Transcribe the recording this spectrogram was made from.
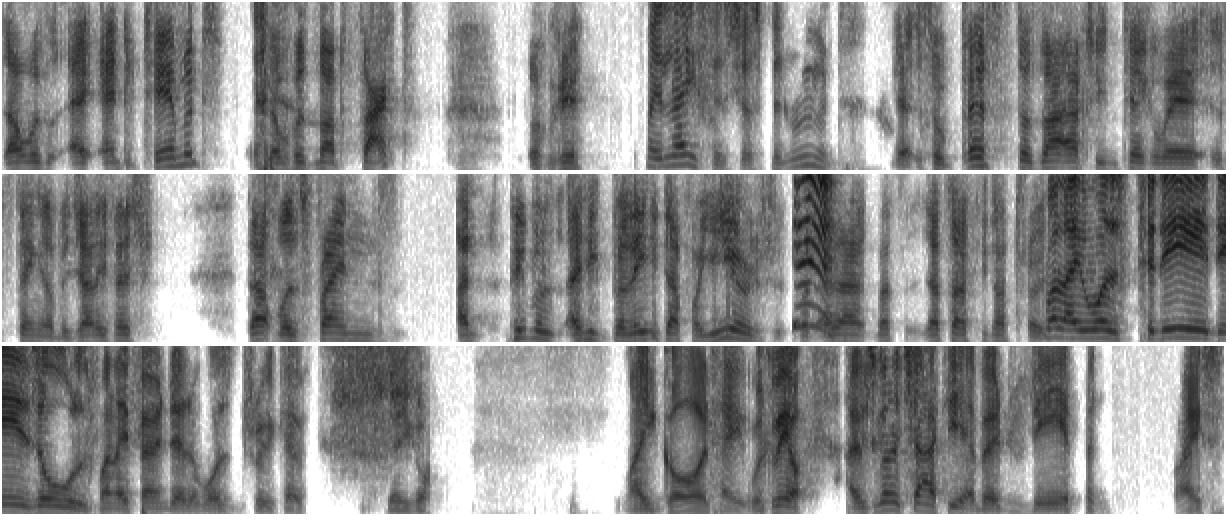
that was uh, entertainment. That was not fact. Okay. My life has just been ruined. Yeah, so piss does not actually take away a sting of a jellyfish. That was friends, and people I think believed that for years. But Yeah. that, that's that's actually not true. Well, I was today days old when I found out it wasn't true, Kev. there you go. My God, hey, well, come here. I was going to chat to you about vaping, right?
